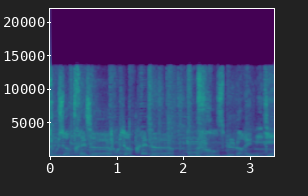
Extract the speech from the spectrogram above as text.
12h13h, 12h13h, France Bleu Lorraine Midi.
